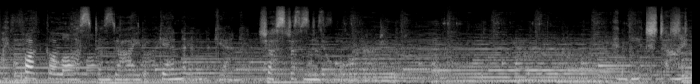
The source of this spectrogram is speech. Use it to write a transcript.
I fought the lost and died again and again, just as Mido ordered. And each time,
